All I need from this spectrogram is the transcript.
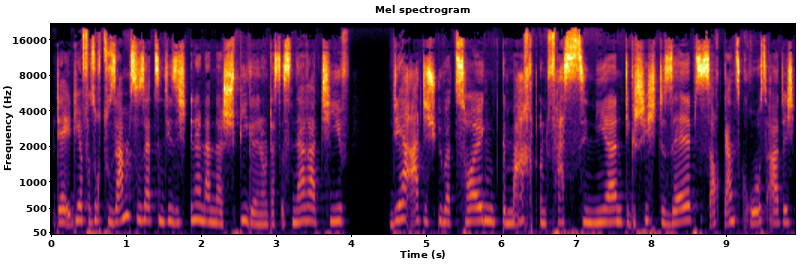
der, die er versucht zusammenzusetzen, die sich ineinander spiegeln. Und das ist narrativ derartig überzeugend gemacht und faszinierend. Die Geschichte selbst ist auch ganz großartig.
